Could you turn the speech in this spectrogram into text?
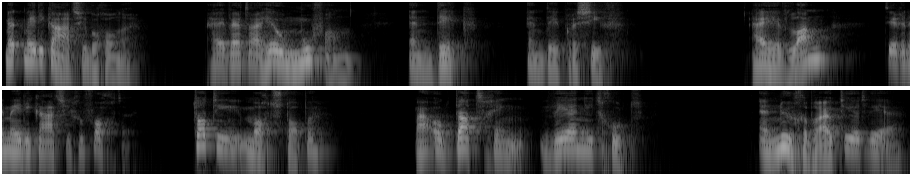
met medicatie begonnen. Hij werd daar heel moe van en dik en depressief. Hij heeft lang tegen de medicatie gevochten, tot hij mocht stoppen. Maar ook dat ging weer niet goed. En nu gebruikt hij het weer.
